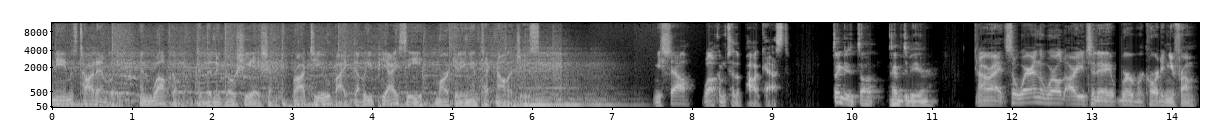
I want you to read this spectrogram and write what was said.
name is Todd Embley, and welcome to the Negotiation brought to you by WPIC Marketing and Technologies. Michel, welcome to the podcast. Thank you, Todd. Happy to be here. All right. So, where in the world are you today? We're recording you from.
